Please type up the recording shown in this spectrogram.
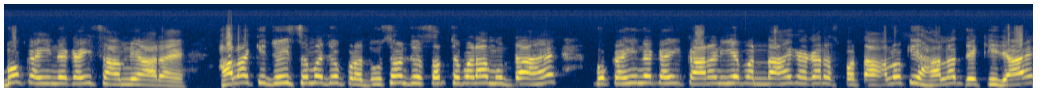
वो कहीं ना कहीं सामने आ रहे हैं। हालाँकि जो इस समय जो प्रदूषण, जो सबसे बड़ा मुद्दा है, वो कहीं ना कहीं कारण ये बन रहा है कि अगर अस्पतालों की हालत देखी जाए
